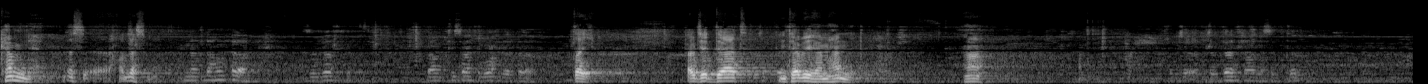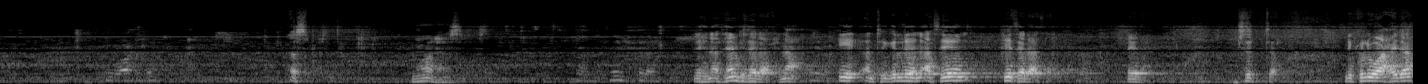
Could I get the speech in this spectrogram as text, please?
كم نحن؟ أس- خل اسمع لهم ثلاثة. الزوجات لهم تسعة الواحدة ثلاثة. طيب. الجدات؟ انتبه يا مهند. ها. الجدات لهم ستة. واحدة. أصبر. ما الحين أصبر. اثنين اثنين في ثلاثة نعم. إيه أنت قل لي هنا اثنين في ثلاثة. إيه نعم. ستة. لكل واحدة؟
